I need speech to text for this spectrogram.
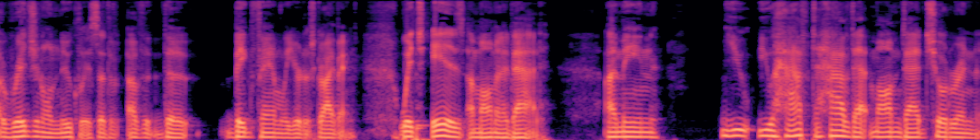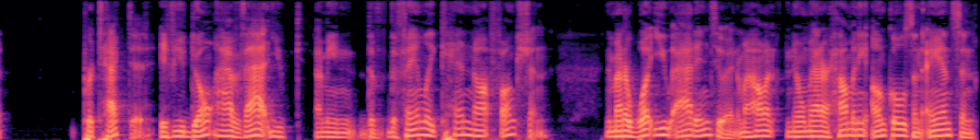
original nucleus of the, of the big family you're describing, which is a mom and a dad. I mean, you you have to have that mom dad children protected. If you don't have that, you, I mean, the, the family cannot function. No matter what you add into it, no matter, how, no matter how many uncles and aunts and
